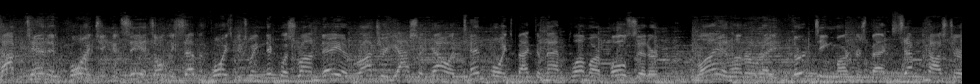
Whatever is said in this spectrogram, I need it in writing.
Top 10 in points. You can see it's only seven points between Nicholas Rondet and Roger Yasukawa. 10 points back to Matt Plumb, our pole sitter. Ryan Hunter-Reay, 13 markers back. Sepp Koster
